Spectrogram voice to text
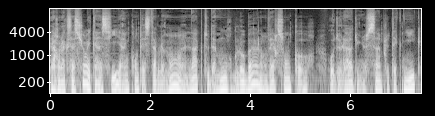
La relaxation est ainsi incontestablement un acte d'amour global envers son corps, au-delà d'une simple technique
